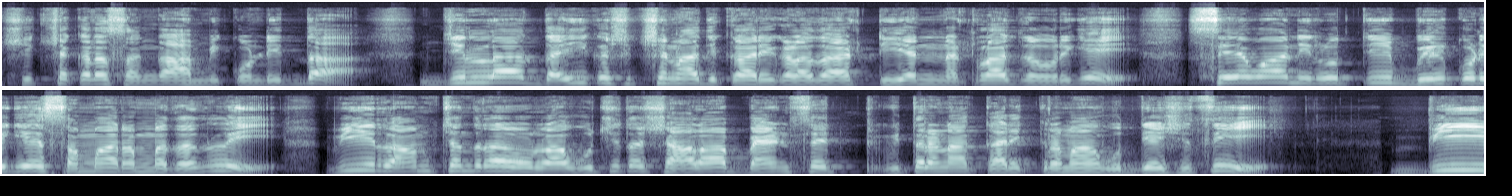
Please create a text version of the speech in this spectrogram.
ಶಿಕ್ಷಕರ ಸಂಘ ಹಮ್ಮಿಕೊಂಡಿದ್ದ ಜಿಲ್ಲಾ ದೈಹಿಕ ಶಿಕ್ಷಣಾಧಿಕಾರಿಗಳಾದ ಟಿ ಎನ್ ನಟರಾಜ್ ಅವರಿಗೆ ಸೇವಾ ನಿವೃತ್ತಿ ಬೀಳ್ಕೊಡುಗೆ ಸಮಾರಂಭದಲ್ಲಿ ವಿ ರಾಮಚಂದ್ರ ಅವರ ಉಚಿತ ಶಾಲಾ ಬ್ಯಾಂಡ್ ಸೆಟ್ ವಿತರಣಾ ಕಾರ್ಯಕ್ರಮ ಉದ್ದೇಶಿಸಿ ಬಿ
